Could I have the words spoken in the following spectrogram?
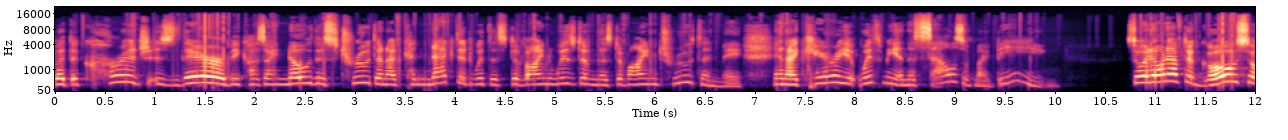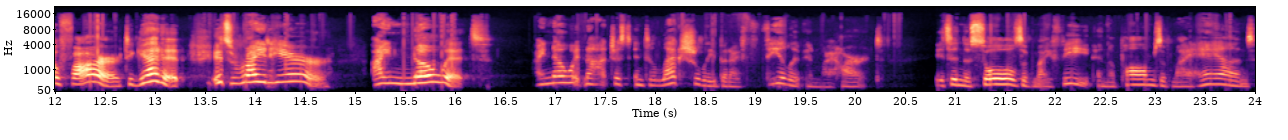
but the courage is there because I know this truth and I've connected with this divine wisdom, this divine truth in me, and I carry it with me in the cells of my being. So I don't have to go so far to get it. It's right here. I know it. I know it not just intellectually, but I feel it in my heart. It's in the soles of my feet, in the palms of my hands.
